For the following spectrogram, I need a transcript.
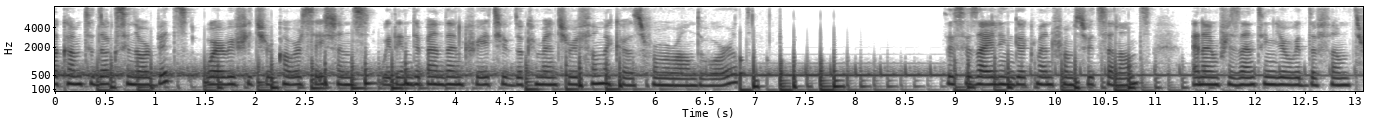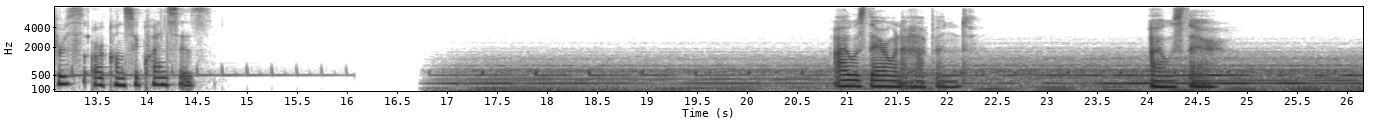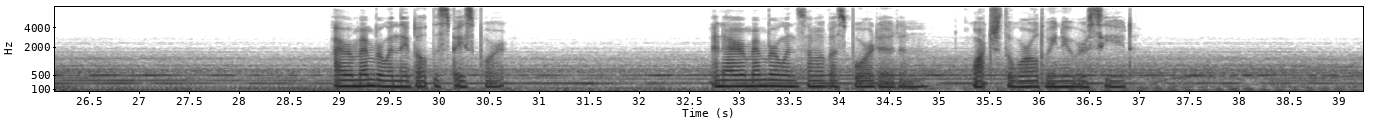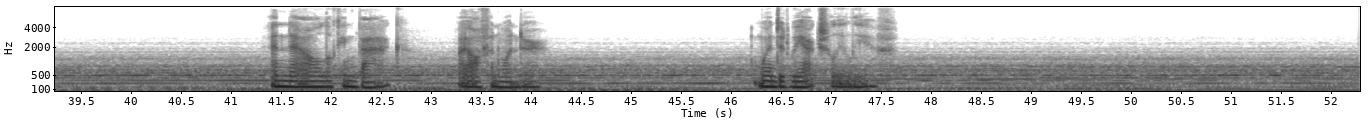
Welcome to Docs in Orbit, where we feature conversations with independent creative documentary filmmakers from around the world. This is Aylin Gökmen from Switzerland, and I'm presenting you with the film Truth or Consequences. I was there when it happened. I was there. I remember when they built the spaceport. And I remember when some of us boarded and watched the world we knew recede. And now, looking back, I often wonder when did we actually leave?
